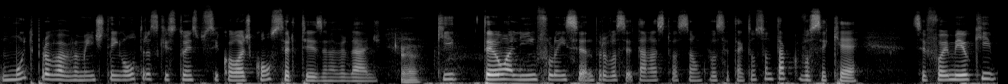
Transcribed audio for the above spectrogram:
muito provavelmente tem outras questões psicológicas, com certeza, na verdade, é. que estão ali influenciando para você estar tá na situação que você está. Então você não está porque você quer. Você foi meio que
